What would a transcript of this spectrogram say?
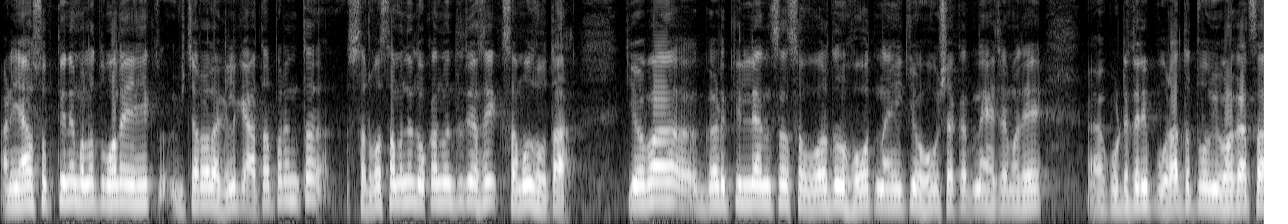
आणि या सोबतीने मला तुम्हाला हे एक विचारावं लागेल की आतापर्यंत सर्वसामान्य लोकांमध्ये असा एक समज होता की बाबा गड किल्ल्यांचं संवर्धन होत नाही किंवा होऊ शकत नाही ह्याच्यामध्ये कुठेतरी पुरातत्व विभागाचा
